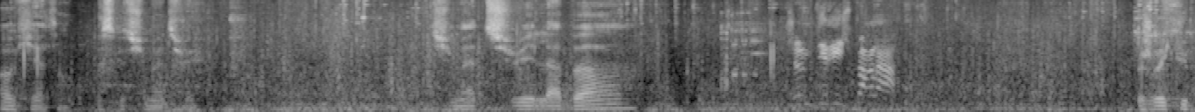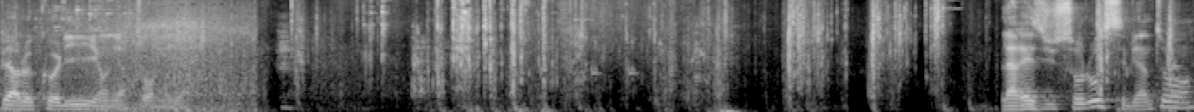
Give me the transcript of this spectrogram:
Ok, attends. Est-ce que tu m'as tué? Tu m'as tué là-bas. Je me dirige par là. Je récupère le colis et on y retourne, les gars. La résu solo, c'est bientôt. Hein.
